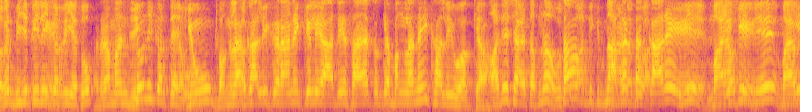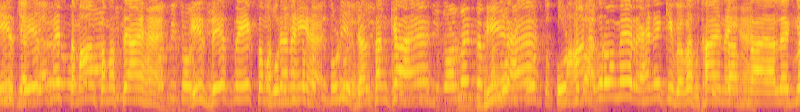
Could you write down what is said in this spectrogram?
अगर बीजेपी नहीं कर रही है तो रमन जी क्यों नहीं करते हैं क्यों? बंगला अगर- खाली कराने के लिए आदेश आया तो क्या बंगला नहीं खाली हुआ क्या? आदेश आया तब ना उसके बाद भी कितना अगर सरकारें मायावती ने मायावती इस देश में तमाम समस्याएँ हैं। इस देश में एक समस्या नहीं संपत्ति थोड़ी है, है जनसंख्या है गवर्नमेंट भीड़ है। महानगरों में रहने की व्यवस्थाएँ नहीं है। न्यायालय के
